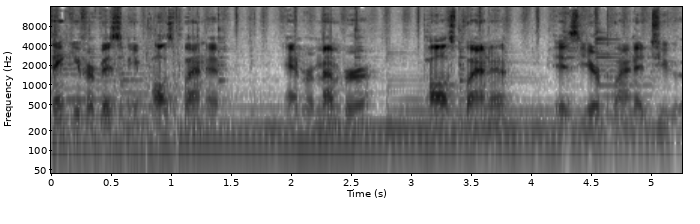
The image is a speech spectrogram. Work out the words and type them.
Thank you for visiting Paul's Planet. And remember, Paul's Planet is your planet too.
